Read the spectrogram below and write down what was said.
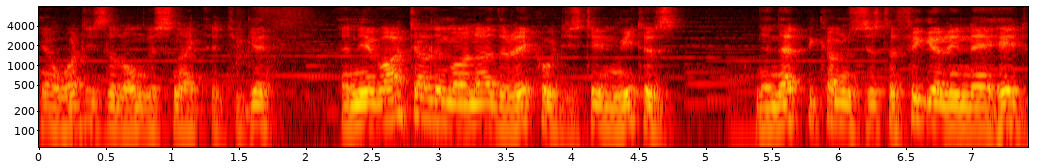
you know, what is the longest snake that you get? And if I tell them I know the record is 10 meters, then that becomes just a figure in their head.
